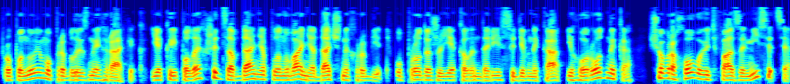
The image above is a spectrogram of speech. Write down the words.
Пропонуємо приблизний графік, який полегшить завдання планування дачних робіт. У продажу є календарі сидівника і городника, що враховують фази місяця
